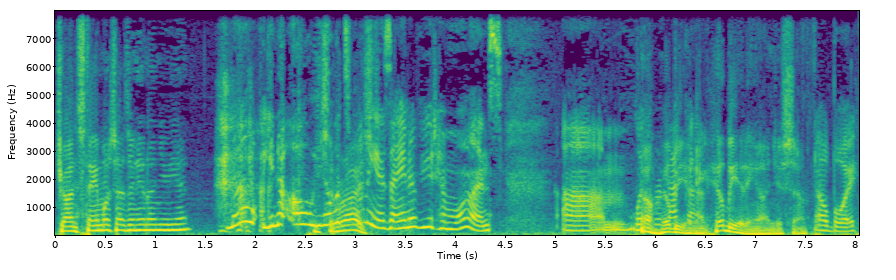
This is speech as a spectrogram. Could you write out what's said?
John Stamos hasn't hit on you yet. No, you know. Oh, you know what's funny is I interviewed him once. Um, with Oh, he'll be hitting. He'll be hitting on you soon, Oh boy.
